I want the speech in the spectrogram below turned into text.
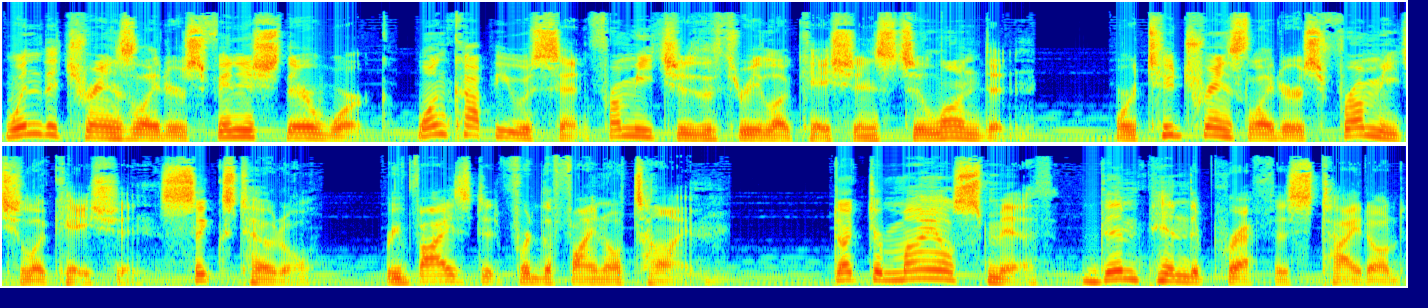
When the translators finished their work, one copy was sent from each of the three locations to London, where two translators from each location, six total, revised it for the final time. Dr. Miles Smith then penned the preface titled,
